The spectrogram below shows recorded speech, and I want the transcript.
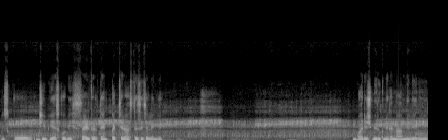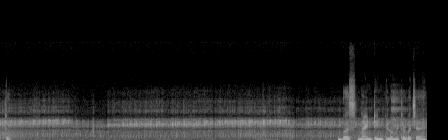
इसको जीपीएस को भी साइड करते हैं। कच्चे रास्ते से चलेंगे। बारिश भी रुकने का नाम नहीं ले रही है एक तो। बस 19 किलोमीटर बचा है।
